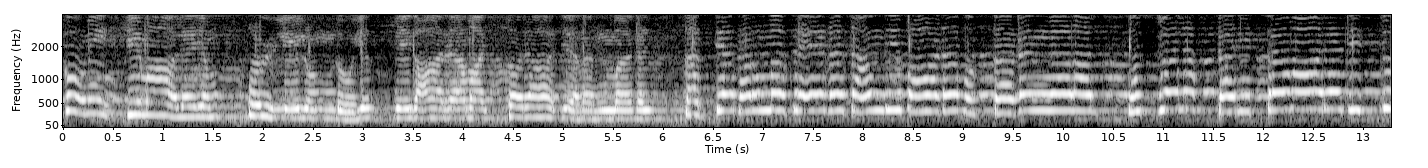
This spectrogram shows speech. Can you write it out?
നിൽക്കുമി ഹിമാലയം ഉള്ളിലുണ്ടു വികാരമായി സ്വരാജ്യ നന്മകൾ. സത്യധർമ്മ സ്നേഹ ശാന്തി പാഠപുസ്തകങ്ങളാൽ ഉജ്ജ്വല ചരിത്രമാരചിച്ചു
